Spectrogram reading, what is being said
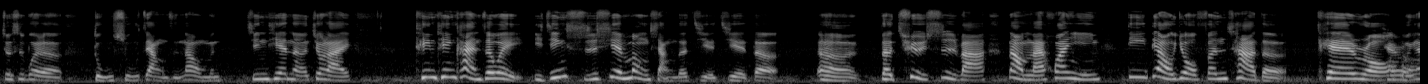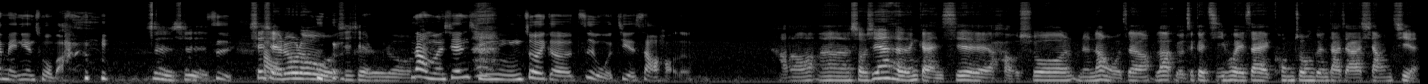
就是为了读书这样子。那我们今天呢，就来听听看这位已经实现梦想的姐姐的呃的趣事吧。那我们来欢迎。低调又分叉的 Carol，我应该没念错吧？是是 是，谢谢露露，谢谢露露。那我们先请您做一个自我介绍好了。好，嗯，首先很感谢好说能让我这样让有这个机会在空中跟大家相见。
